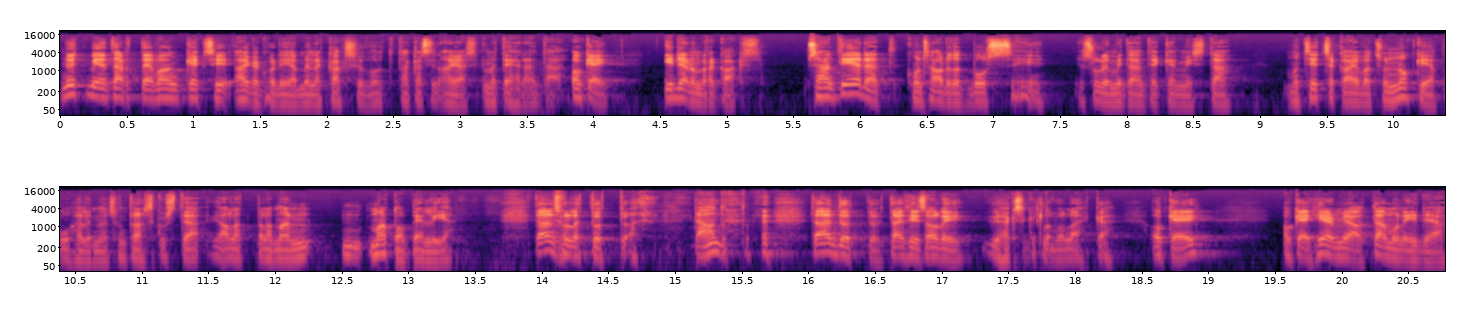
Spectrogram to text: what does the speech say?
Nyt meidän tarvitsee vaan keksiä aikakodia ja mennä 20 vuotta takaisin ajassa, ja me tehdään tämä. Okei, okay. idea numero kaksi. Sähän tiedät, kun sä odotat bussia ja sulla ei mitään tekemistä, mutta sit sä kaivat sun Nokia-puhelimen sun taskusta ja, ja alat pelaamaan matopeliä. Tämä on sulle tuttua. Tämä on tuttu. Tämä on tuttu. Tai siis oli 90-luvulla ehkä. Okei, okay. okei, okay, hear me out. Tämä on mun idea.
